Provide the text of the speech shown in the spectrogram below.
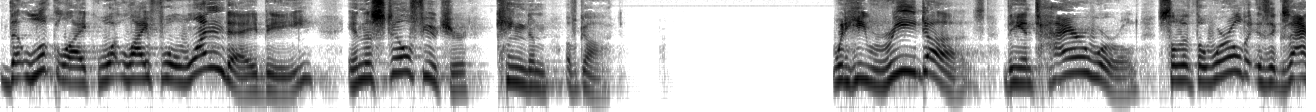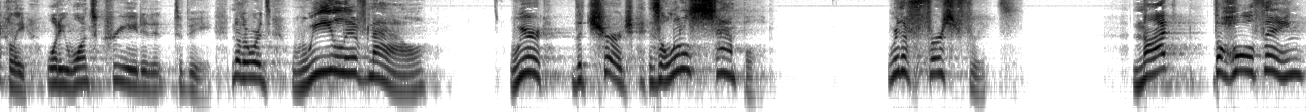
that look like what life will one day be in the still future kingdom of God. When he redoes the entire world so that the world is exactly what he once created it to be. In other words, we live now, we're the church is a little sample. We're the first fruits. Not the whole thing,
